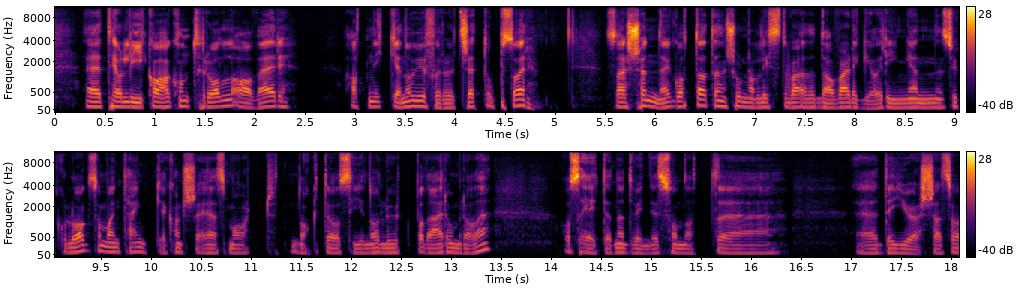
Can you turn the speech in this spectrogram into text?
eh, til å like å ha kontroll over at den ikke noe uforutsett oppstår. Så jeg skjønner godt at en journalist da velger å ringe en psykolog som man tenker kanskje er smart nok til å si noe lurt på det her området. Og så er det ikke nødvendigvis sånn at eh, det gjør seg så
